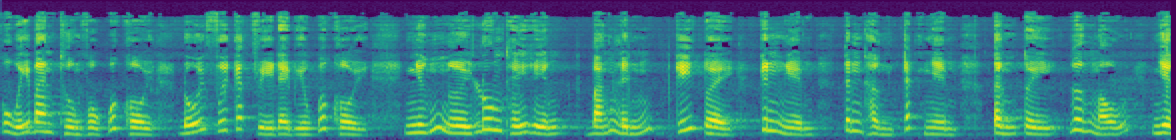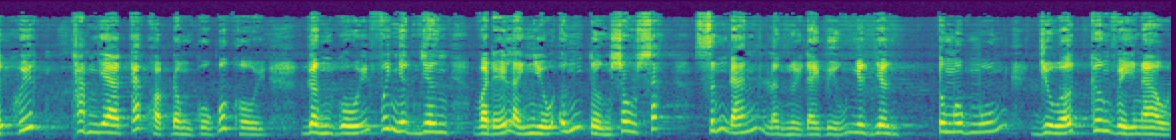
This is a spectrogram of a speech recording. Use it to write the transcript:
của Ủy ban Thường vụ Quốc hội đối với các vị đại biểu Quốc hội, những người luôn thể hiện bản lĩnh, trí tuệ, kinh nghiệm, tinh thần trách nhiệm, tận tụy, gương mẫu, nhiệt huyết tham gia các hoạt động của Quốc hội, gần gũi với nhân dân và để lại nhiều ấn tượng sâu sắc, xứng đáng là người đại biểu nhân dân. Tôi mong muốn dù ở cương vị nào,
